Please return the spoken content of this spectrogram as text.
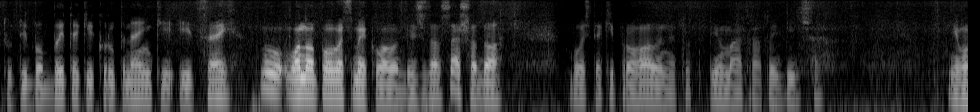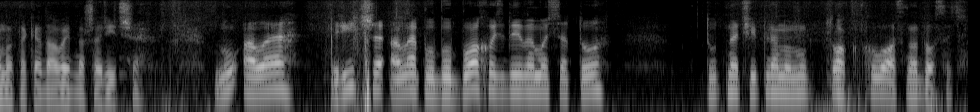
Тут і боби такі крупненькі, і цей. Ну, воно повисмикувало більш за все, що да. Бо ось такі прогалини, тут пів метра, то й більше. І воно таке, да, видно, що рідше. Ну, але рідше, але по бобах дивимося, то тут начіпляно, ну так класно досить.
